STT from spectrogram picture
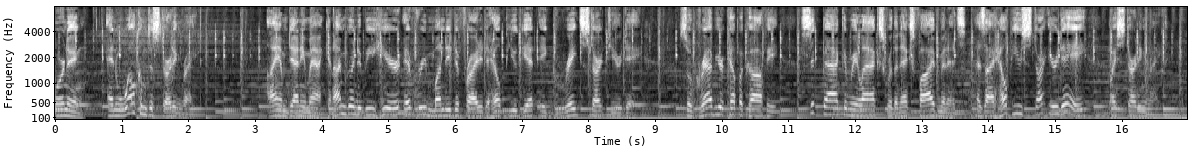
morning, and welcome to Starting Right. I am Danny Mack, and I'm going to be here every Monday to Friday to help you get a great start to your day. So grab your cup of coffee, sit back, and relax for the next five minutes as I help you start your day by starting right.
